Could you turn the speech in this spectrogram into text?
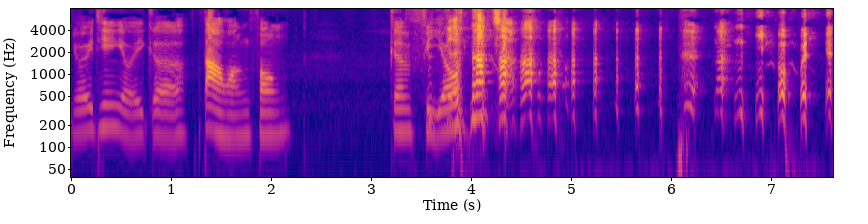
有一天有一个大黄蜂跟 Fiona 讲，那你有没有？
